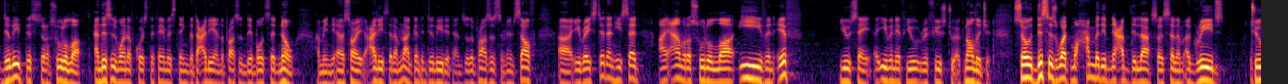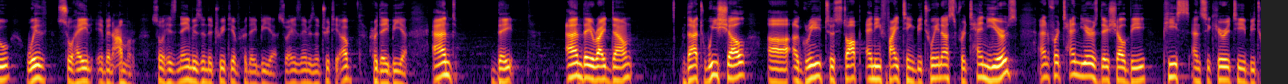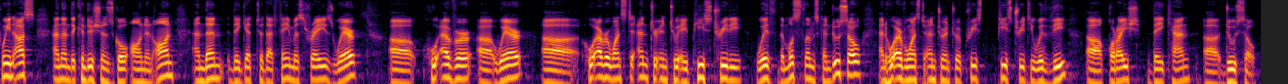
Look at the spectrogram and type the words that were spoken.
delete this to Rasulullah. And this is one, of course, the famous thing that Ali and the Prophet, they both said no. I mean, uh, sorry, Ali said, I'm not going to delete it. And so the Prophet himself uh, erased it and he said, I am Rasulullah even if you say, even if you refuse to acknowledge it. So this is what Muhammad ibn Abdullah وسلم, agreed to with Suhail ibn Amr. So his name is in the Treaty of Hudaybiyah. Suhail's name is in the Treaty of Hudaybiyah. And they and they write down that we shall uh, agree to stop any fighting between us for 10 years, and for 10 years there shall be peace and security between us, and then the conditions go on and on, and then they get to that famous phrase where uh, whoever, uh, where uh, whoever wants to enter into a peace treaty with the Muslims can do so, and whoever wants to enter into a peace, treaty with the uh, Quraysh, they can uh, do so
